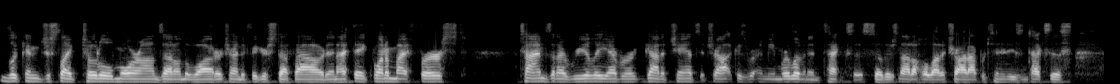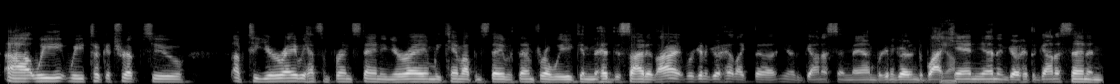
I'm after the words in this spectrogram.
looking just like total morons out on the water trying to figure stuff out. And i think one of my first times that i really ever got a chance at trout because i mean we're living in texas so there's not a whole lot of trout opportunities in texas uh, we we took a trip to up to Ouray. We had some friends staying in Ouray, and we came up and stayed with them for a week, and had decided, all right, we're going to go hit like the you know the Gunnison, man. We're going to go into Black Yeah. Canyon and go hit the Gunnison and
